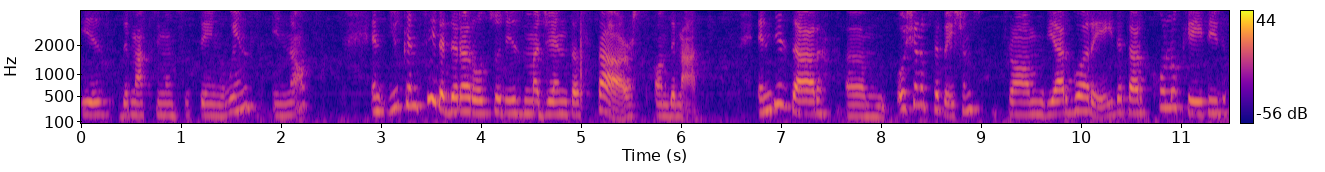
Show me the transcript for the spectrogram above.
is the maximum sustained winds in knots. And you can see that there are also these magenta stars on the map. And these are um, ocean observations from the Argo array that are collocated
